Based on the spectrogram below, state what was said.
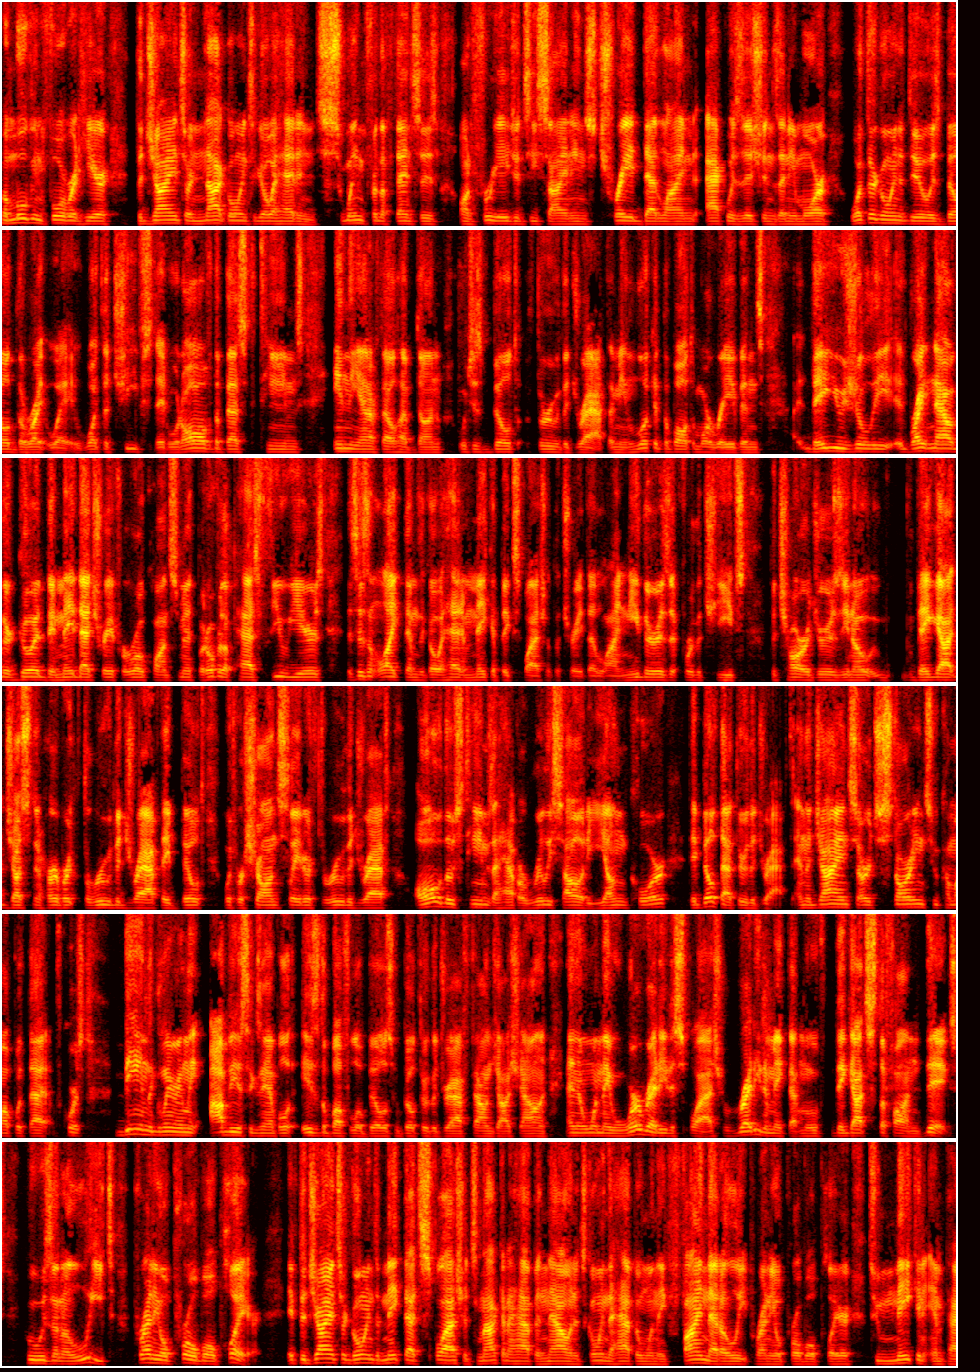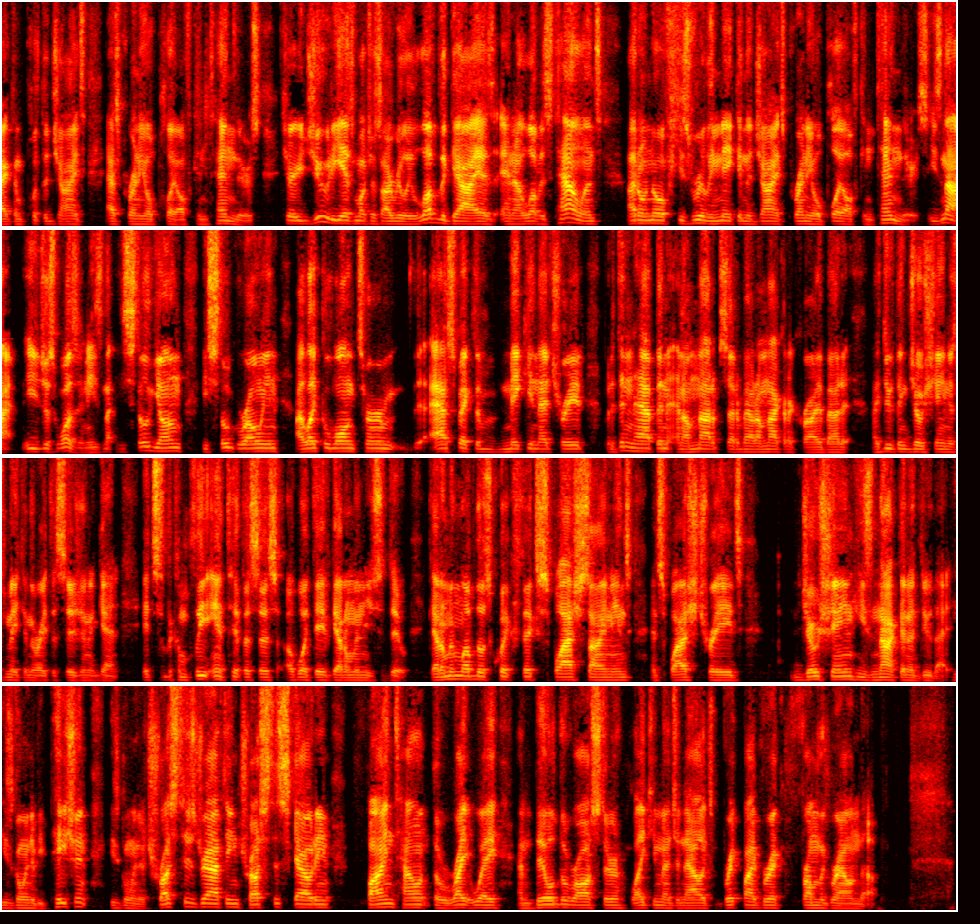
But moving forward here, the Giants are not going to go ahead and swing for the fences on free agency signings, trade deadline acquisitions anymore. What they're going to do is build the right way, what the Chiefs did, what all of the best teams in the NFL have done, which is built through the draft. I mean, look at the Baltimore Ravens. They usually, right now, they're good. They made that trade for Roquan Smith, but over the past few years, this isn't like them to go ahead and make a big splash at the trade deadline. Neither is it for the Chiefs, the Chargers. You know, they got Justin Herbert through the draft. They built with Rashawn Slater through the draft. All of those teams that have a really solid young core, they built that through the draft. And the Giants are starting to come up with that. Of course, being the glaringly obvious example is the Buffalo Bills, who built through the draft, found Josh Allen. And then when they were ready to splash, ready to make that move, they got Stefon Diggs, who is an elite perennial Pro Bowl player. If the Giants are going to make that splash, it's not going to happen now, and it's going to happen when they find that elite perennial Pro Bowl player to make an impact and put the Giants as perennial playoff contenders. Jerry Jeudy, as much as I really love the guy as and I love his talents, I don't know if he's really making the Giants perennial playoff contenders. He's not. He just wasn't. He's not. He's still young. He's still growing. I like the long term aspect of making that trade, but it didn't happen, and I'm not upset about it. I'm not going to cry about it. I do think Joe Schoen is making the right decision. Again, it's the complete antithesis of what Dave Gettleman used to do. Gettleman loved those quick fix splash signings and splash trades. Joe Schoen, he's not going to do that. He's going to be patient. He's going to trust his drafting, trust his scouting, find talent the right way, and build the roster, like you mentioned, Alex, brick by brick from the ground up.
